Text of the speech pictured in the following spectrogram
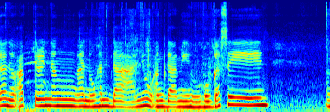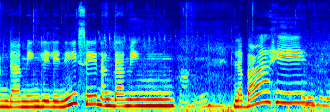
ano after ng ano handaan yung ang daming huhugasin, ang daming lilinisin, ang daming labahin. Huli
